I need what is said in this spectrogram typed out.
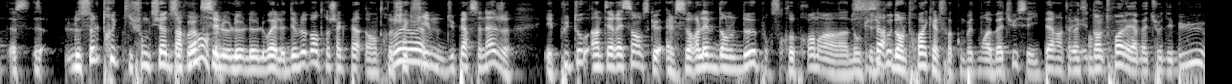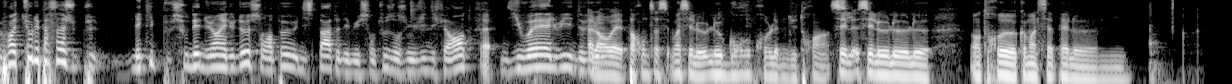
Le seul truc qui fonctionne, C'est par cohérent, contre, c'est le, le, le- ouais, le développement entre chaque, per- entre Ouais, chaque ouais. film du personnage est plutôt intéressant parce qu'elle se relève dans le 2 pour se reprendre un. Donc, du ça. coup, dans le 3, qu'elle soit complètement abattue, c'est hyper Et intéressant. Dans le 3, elle est abattue au début. Enfin, tous les personnages, l'équipe soudée du 1 et du 2 sont un peu disparates au début. Ils sont tous dans une vie différente. Ouais. Dewey, lui, est devenu. Alors, ouais, par contre, ça, c'est- moi, c'est le, le gros problème du 3. hein. C'est le, c'est le, le, le- Entre. Comment elle s'appelle euh,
